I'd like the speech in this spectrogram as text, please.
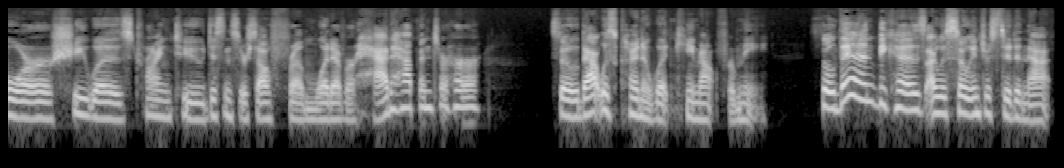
or she was trying to distance herself from whatever had happened to her. So that was kind of what came out for me. So then, because I was so interested in that,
